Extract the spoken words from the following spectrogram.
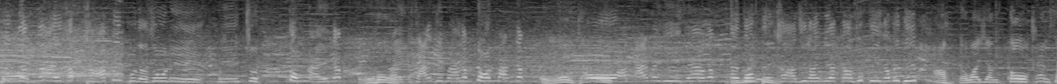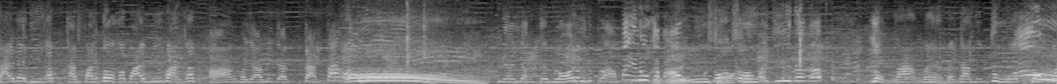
เป็นยอมยังไงครับขาเป็นคู่ต่ อสู้นี่มีจุดตรงไหนครับโอ้โหเตะซ้ายขึ้นมาครับโดนหมัดครับโอ้โหยัดโอ้อีกอาการไม่ดีอีกแล้วครับแต่โดนเตะขาทีไรมีอาการทุกทีครับพี่ทิพย์เอ้าแต่ว่ายังโต้แข้งซ้ายได้ดีครับกัดฟันโต้เข้าไปมีหมัดครับทางพยายามที่จะดันตั้งโอ้โอ้โหเนี่ยยังเต็มร้อยอยู่หรือเปล่าไม่รู้ครับเอาโอ้โหโดนศสออกงไปทีนึงครับ ลงล่างแม่แม็กนัมนี่ดูครับสอกไป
